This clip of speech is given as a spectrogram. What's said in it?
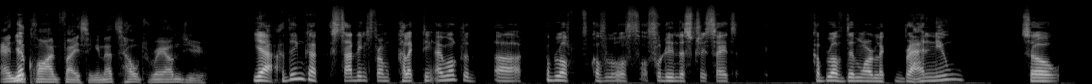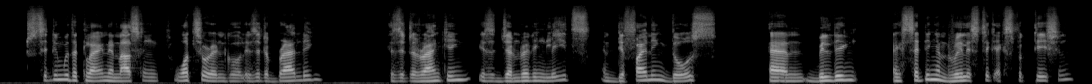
and you're client facing, and that's helped round you. Yeah, I think uh, starting from collecting, I worked with a uh, couple of couple of food industry sites. A couple of them are like brand new. So sitting with the client and asking, "What's your end goal? Is it a branding? Is it a ranking? Is it generating leads?" And defining those and building a setting and realistic expectation.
